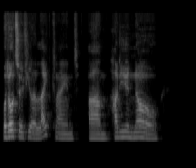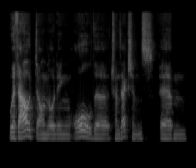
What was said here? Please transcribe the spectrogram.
but also if you're a light client, um, how do you know without downloading all the transactions, um,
